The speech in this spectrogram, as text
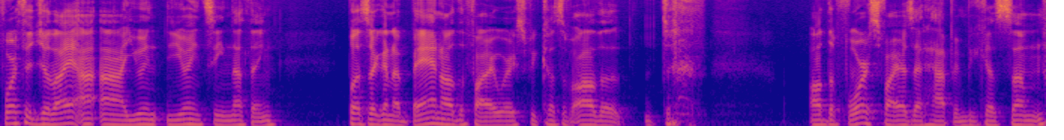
Fourth of July, uh, uh you ain't you ain't seen nothing. Plus, they're gonna ban all the fireworks because of all the all the forest fires that happen because some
